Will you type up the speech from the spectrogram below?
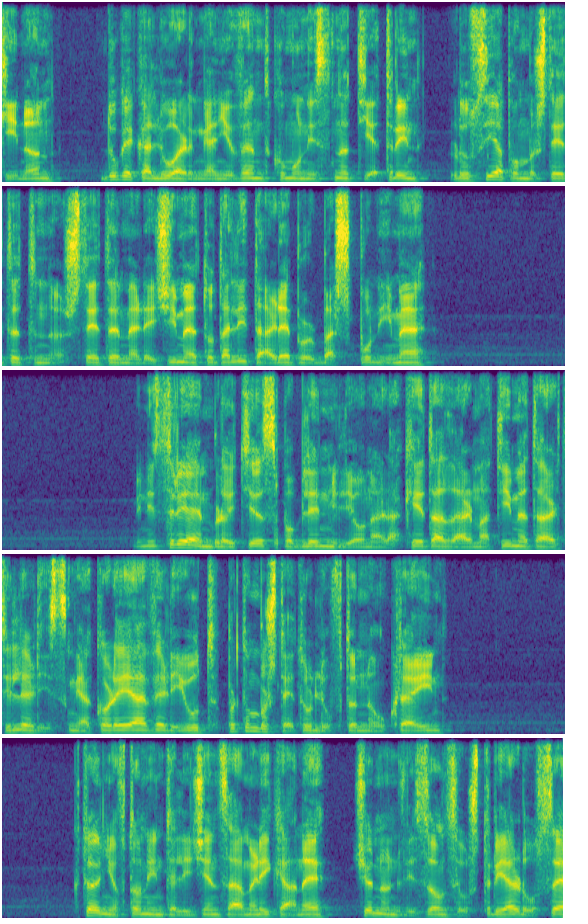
Kinën. Duke kaluar nga një vend komunist në tjetrin, Rusia po mbështetet në shtete me regjime totalitare për bashkëpunime. Ministria e Mbrojtjes po blen miliona raketa dhe armatime të artilerisë nga Koreja e Veriut për të mbështetur luftën në Ukrainë. Këtë e njofton inteligjenca amerikane, që nënvizon se ushtria ruse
